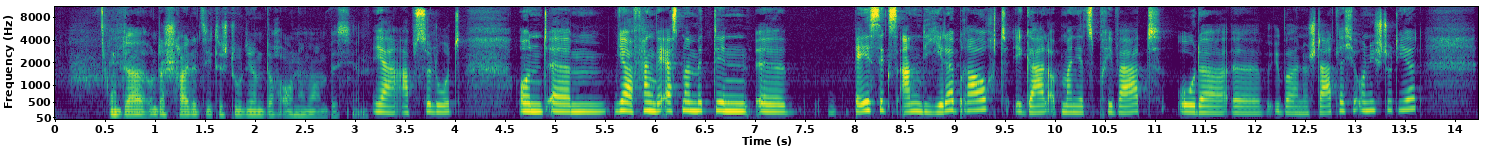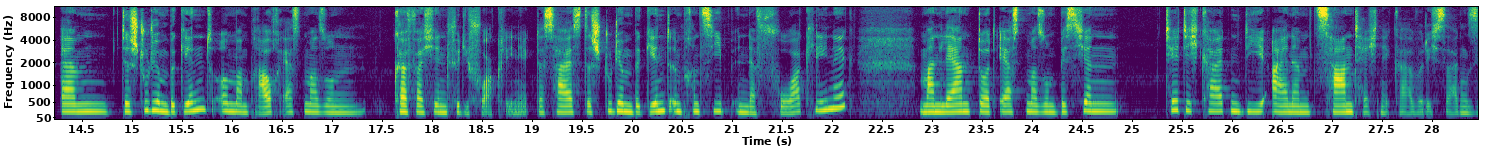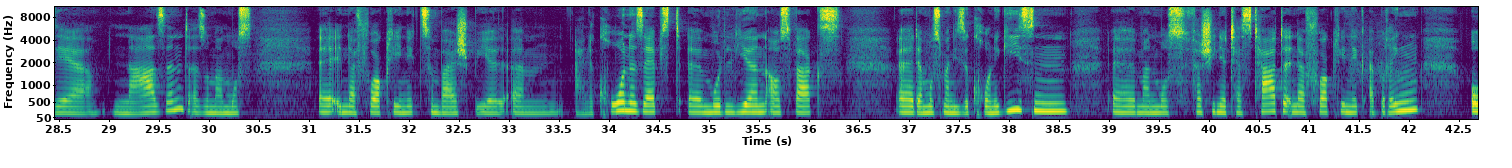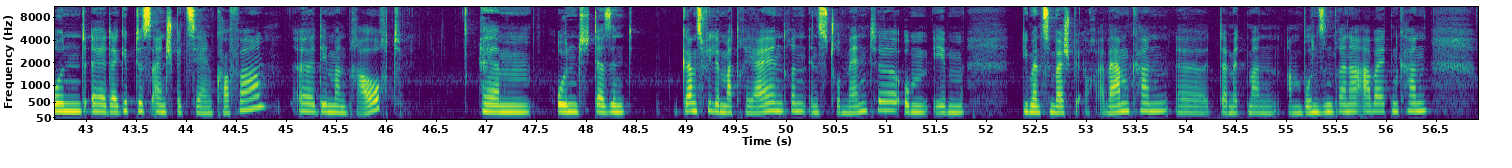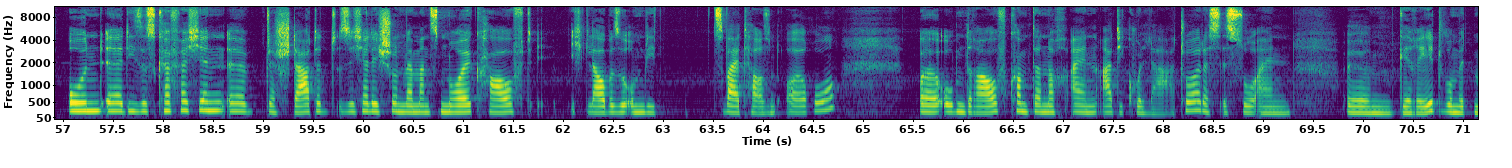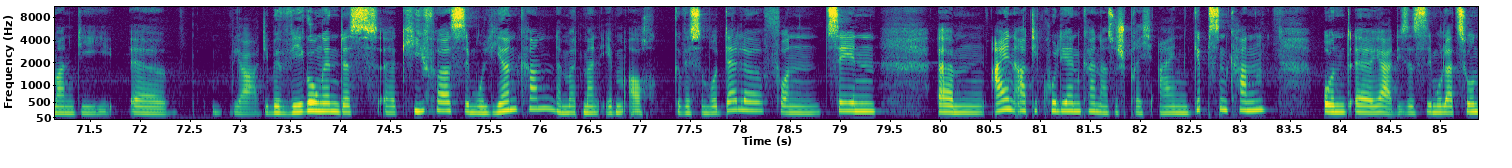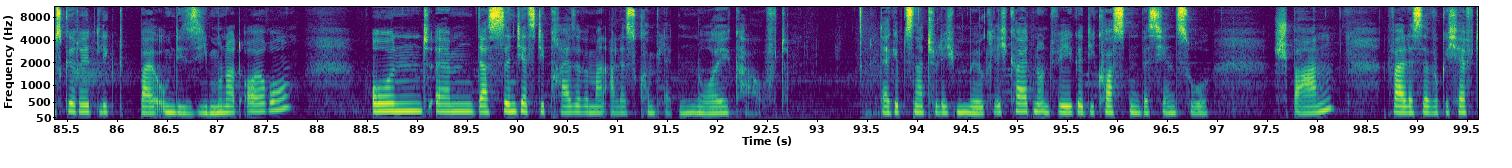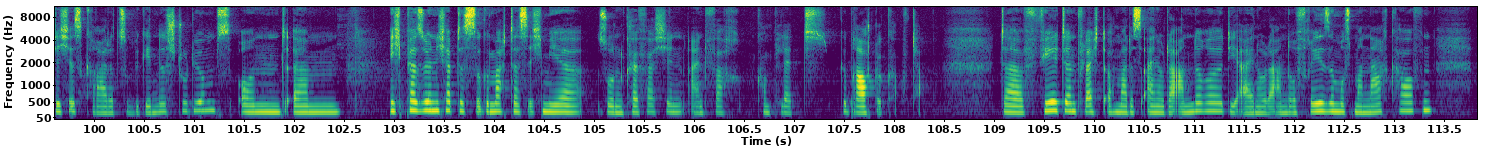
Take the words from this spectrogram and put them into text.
Und da unterscheidet sich das Studium doch auch nochmal ein bisschen. Ja, absolut. Und ähm, ja, fangen wir erstmal mit den äh, Basics an, die jeder braucht, egal ob man jetzt privat oder äh, über eine staatliche Uni studiert. Ähm, das Studium beginnt und man braucht erstmal so ein Köfferchen für die Vorklinik. Das heißt, das Studium beginnt im Prinzip in der Vorklinik. Man lernt dort erstmal so ein bisschen Tätigkeiten, die einem Zahntechniker, würde ich sagen, sehr nah sind. Also man muss äh, in der Vorklinik zum Beispiel ähm, eine Krone selbst äh, modellieren aus Wachs. Äh, da muss man diese Krone gießen. Äh, man muss verschiedene Testate in der Vorklinik erbringen. Und äh, da gibt es einen speziellen Koffer, den man braucht. Ähm, und da sind ganz viele Materialien drin, Instrumente, um eben die man zum Beispiel auch erwärmen kann, äh, damit man am Bunsenbrenner arbeiten kann. Und äh, dieses Köfferchen, äh, das startet sicherlich schon, wenn man es neu kauft, ich glaube so um die 2000 Euro. Äh, obendrauf kommt dann noch ein Artikulator, das ist so ein ähm, Gerät, womit man die äh, ja, die Bewegungen des äh, Kiefers simulieren kann, damit man eben auch gewisse Modelle von Zähnen ähm, einartikulieren kann, also sprich eingipsen kann. Und äh, ja, dieses Simulationsgerät liegt bei um die 700 Euro. Und ähm, das sind jetzt die Preise, wenn man alles komplett neu kauft. Da gibt es natürlich Möglichkeiten und Wege, die Kosten ein bisschen zu sparen, weil es ja wirklich heftig ist, gerade zu Beginn des Studiums. Und ähm, ich persönlich habe das so gemacht, dass ich mir so ein Köfferchen einfach komplett gebraucht gekauft habe. Da fehlt dann vielleicht auch mal das eine oder andere, die eine oder andere Fräse muss man nachkaufen,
